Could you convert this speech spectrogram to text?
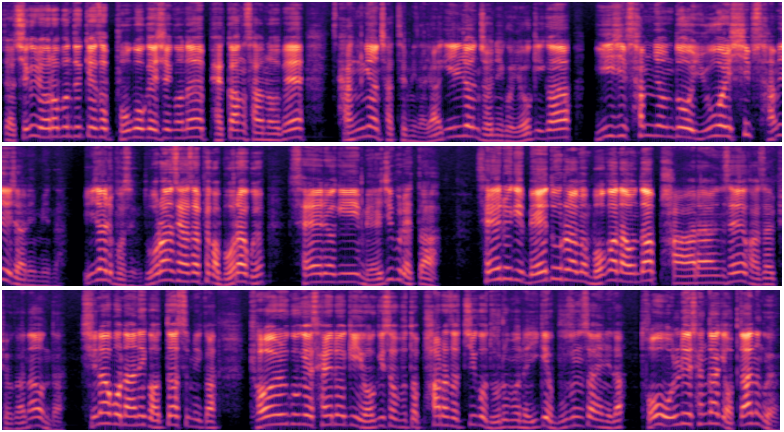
자, 지금 여러분들께서 보고 계신 거는 백강산업의 작년 차트입니다. 약 1년 전이고 여기가 23년도 6월 13일 자리입니다. 이 자리 보세요. 노란색 화살표가 뭐라고요? 세력이 매집을 했다. 세력이 매도를 하면 뭐가 나온다? 파란색 화살표가 나온다. 지나고 나니까 어떻습니까? 결국에 세력이 여기서부터 팔아서 찍어 누르면 이게 무슨 사인이다? 더 올릴 생각이 없다는 거예요.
